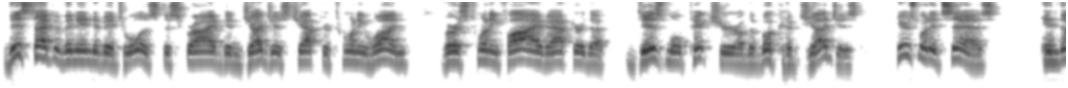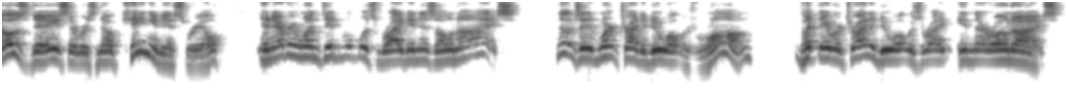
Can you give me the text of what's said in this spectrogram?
This type of an individual is described in Judges chapter 21, verse 25, after the dismal picture of the book of Judges. Here's what it says In those days, there was no king in Israel, and everyone did what was right in his own eyes. No, they weren't trying to do what was wrong, but they were trying to do what was right in their own eyes.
